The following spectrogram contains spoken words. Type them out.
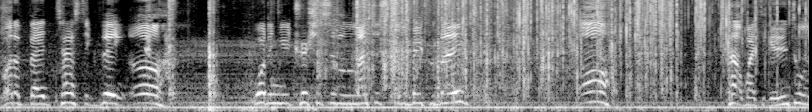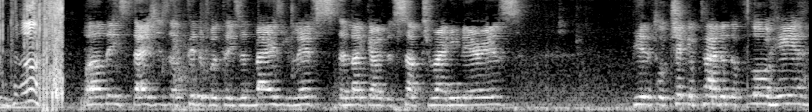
what a fantastic thing. Oh, what a nutritious little lunch it's going to be for me. Oh, can't wait to get into it. Oh. Well, these stations are fitted with these amazing lifts. They don't go to subterranean areas. Beautiful checker plate on the floor here,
